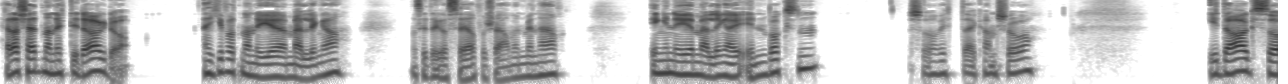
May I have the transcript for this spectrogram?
Har det skjedd noe nytt i dag, da? Jeg har ikke fått noen nye meldinger. Nå sitter jeg og ser på skjermen min her. Ingen nye meldinger i innboksen, så vidt jeg kan se. I dag så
